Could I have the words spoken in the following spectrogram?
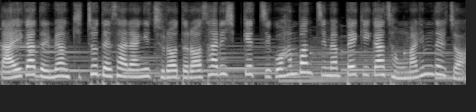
나이가 들면 기초 대사량이 줄어들어 살이 쉽게 찌고 한 번 찌면 빼기가 정말 힘들죠.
